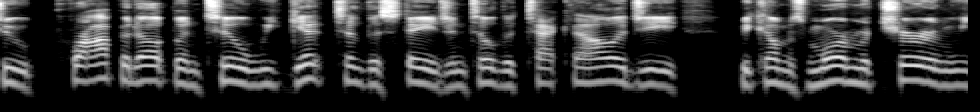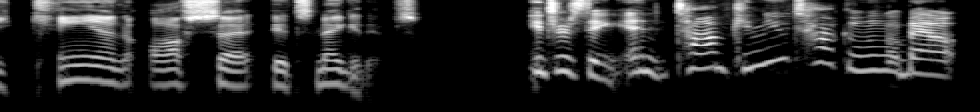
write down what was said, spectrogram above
to prop it up until we get to the stage, until the technology becomes more mature and we can offset its negatives. Interesting. And Tom, can you talk a little about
